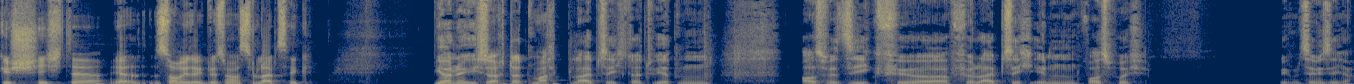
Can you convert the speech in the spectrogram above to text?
Geschichte. Ja, sorry, sag du erst mal was zu Leipzig. Ja, ne, ich sag, das macht Leipzig. Das wird ein Auswärtssieg für, für Leipzig in Wolfsburg. Bin ich mir ziemlich sicher.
